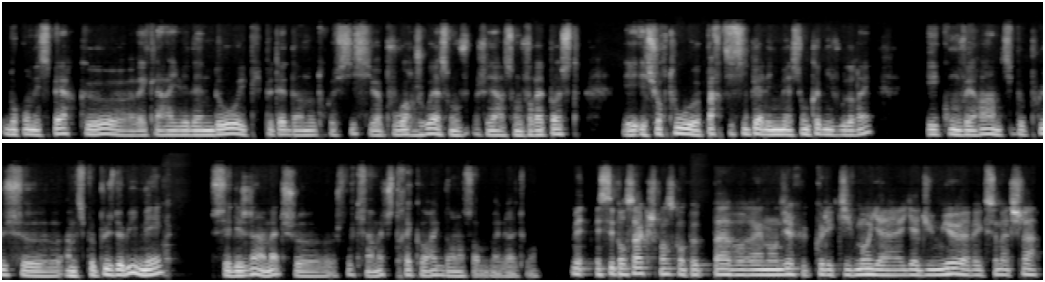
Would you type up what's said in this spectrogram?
Donc on espère que euh, avec l'arrivée d'Endo et puis peut-être d'un autre 6, il va pouvoir jouer à son, à son vrai poste et, surtout euh, participer à l'animation comme il voudrait et qu'on verra un petit peu plus, euh, un petit peu plus de lui. Mais c'est déjà un match, je trouve qu'il fait un match très correct dans l'ensemble malgré tout. Mais, c'est pour ça que je pense qu'on peut pas vraiment dire que collectivement il y a, y a du mieux avec ce match-là.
